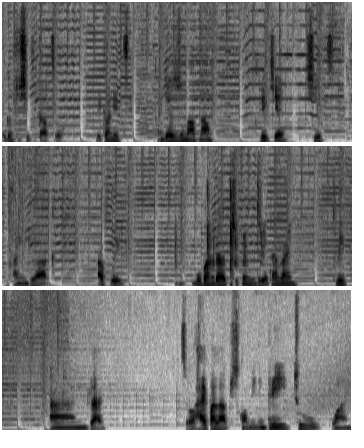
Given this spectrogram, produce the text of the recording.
we're going to shift it out. So click on it. You can just zoom out now. Click here shift and drag. Halfway. Move another two frames into your timeline. Click and drag so hyperlapse coming in three two one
